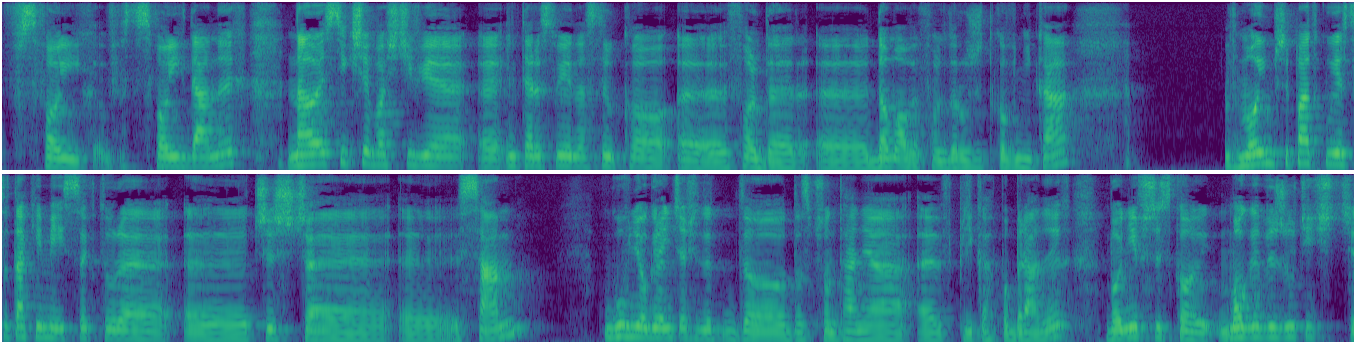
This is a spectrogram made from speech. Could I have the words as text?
w swoich, w swoich danych, na OS właściwie e, interesuje nas tylko e, folder domowy, folder użytkownika. W moim przypadku jest to takie miejsce, które czyszczę sam, głównie ogranicza się do, do, do, sprzątania w plikach pobranych, bo nie wszystko mogę wyrzucić,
